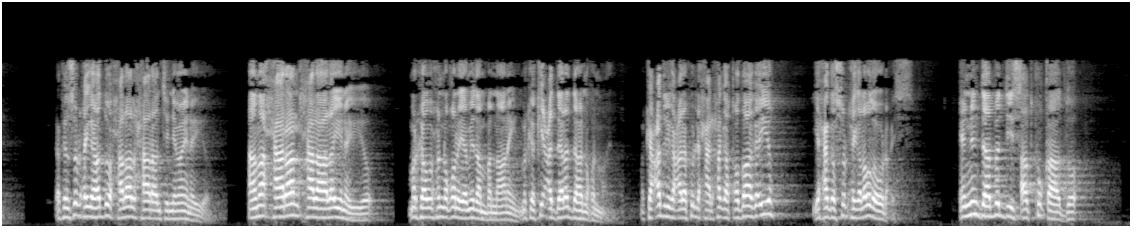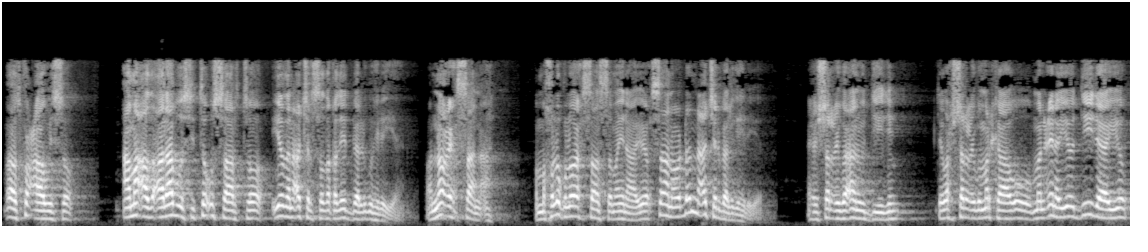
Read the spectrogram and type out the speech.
laakiin sulxiga hadduu xalaal xaaraantinimaynayo ama xaaraan xalaalaynayo marka wuxuu noqonayaa midaan bannaanayn marka kii cadaaladda ha noqon maayo marka cadliga calaa kulli xaal xagga qadaaga iyo iyo xagga sulxiga labadaba u dhacaysa in nin daabaddiisa aad ku qaaddo oo aad ku caawiso ama aad alaabuu sito u saarto iyadana ajar sadaqadeed baa lagu helayaa. Waa nooc ixsaan ah oo makhluuq loo ixsaan samaynaayo. Ixsaan oo dhanna ajar baa laga helayaa. Wixii sharcigu aanu diidin dee wax sharcigu markaa uu mancinayo diidaayo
